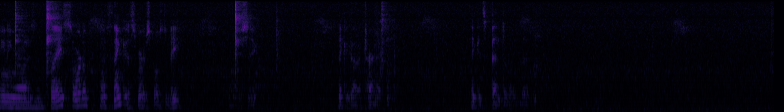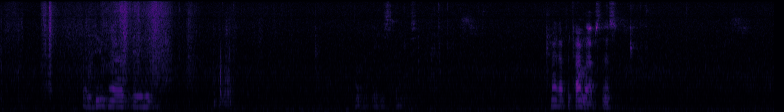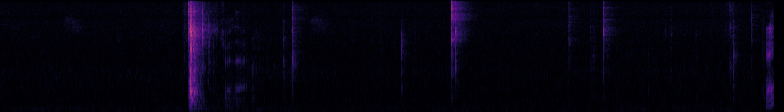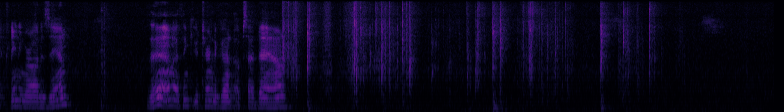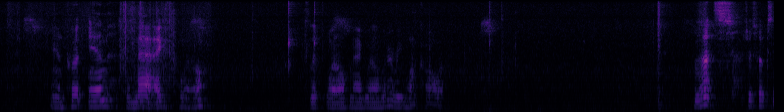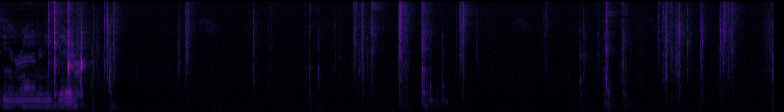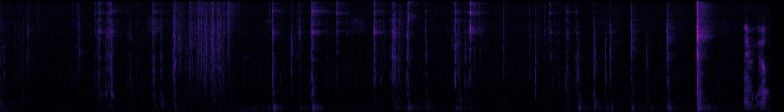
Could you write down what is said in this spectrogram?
cleaning rod is in place, sort of. I think it's where it's supposed to be. Let's see. I think I gotta turn it. I think it's bent a little bit. I do have a one of these things. Might have to time lapse this. Okay, cleaning rod is in. Then I think you turn the gun upside down. And put in the mag well, slip well, mag well, whatever you want to call it. And that's just hooks in right underneath there we go.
